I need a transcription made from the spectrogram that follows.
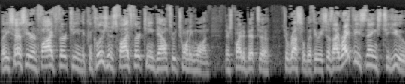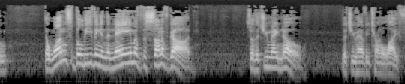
But he says here in 513, the conclusion is 513 down through 21. There's quite a bit to, to wrestle with here. He says, I write these things to you, the ones believing in the name of the Son of God, so that you may know that you have eternal life.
